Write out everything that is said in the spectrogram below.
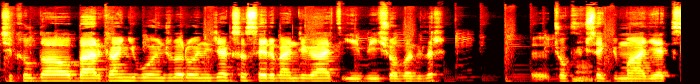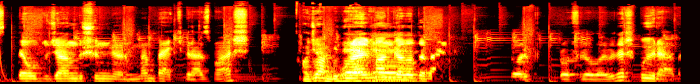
Çıkıldao, Berkan gibi oyuncular oynayacaksa seri bence gayet iyi bir iş olabilir. Çok yüksek bir maliyet de olacağını düşünmüyorum ben. Belki biraz maaş. Hocam bir de... Orel Mangala e... da bence doğru bir profil olabilir. Buyur abi.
